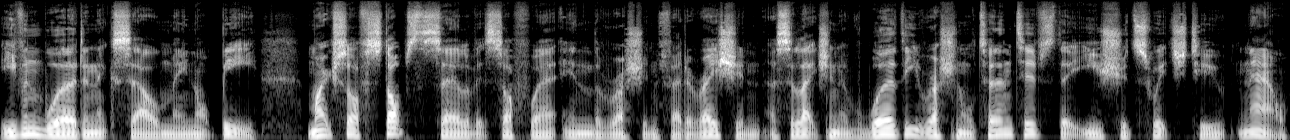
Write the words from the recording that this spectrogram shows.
Even Word and Excel may not be. Microsoft stops the sale of its software in the Russian Federation, a selection of worthy Russian alternatives that you should switch to now.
